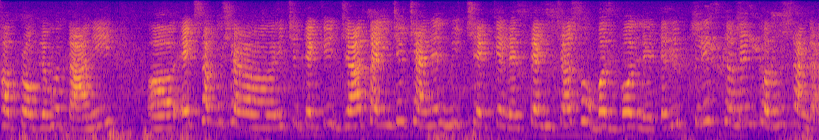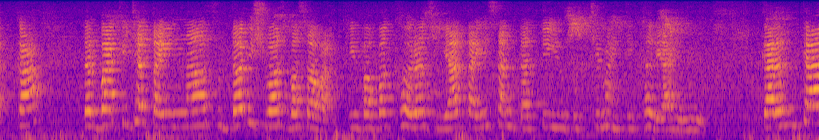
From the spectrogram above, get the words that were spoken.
हा प्रॉब्लेम होता. आणि एक सांगू श- इच्छिते की ज्या ताईंचे चॅनल मी चेक केले त्यांच्यासोबत बोलले त्यांनी प्लीज कमेंट करून सांगा. का? तर बाकीच्या ताईंना सुद्धा विश्वास बसावा की बाबा खरंच या ताई सांगतात ती यूट्यूबची माहिती खरी आहे म्हणून. कारण त्या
